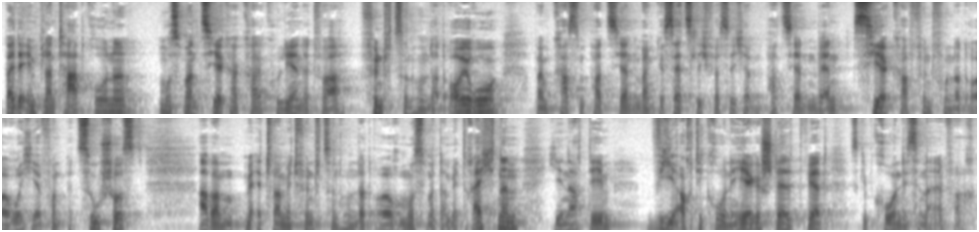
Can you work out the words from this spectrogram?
Bei der Implantatkrone muss man circa kalkulieren etwa 1500 Euro. Beim Kassenpatienten, beim gesetzlich versicherten Patienten werden circa 500 Euro hiervon bezuschusst. Aber etwa mit 1500 Euro muss man damit rechnen, je nachdem, wie auch die Krone hergestellt wird. Es gibt Kronen, die sind einfach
